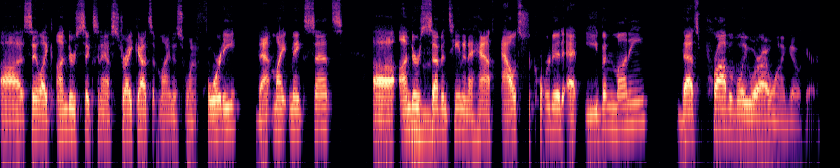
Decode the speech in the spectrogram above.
uh, say like under six and a half strikeouts at minus 140, that might make sense. Uh, under 17 and a half outs recorded at even money, that's probably where I want to go here.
